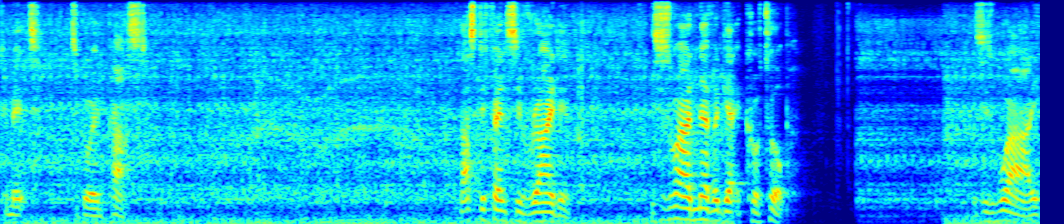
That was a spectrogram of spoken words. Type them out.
commit to going past. That's defensive riding. This is why I never get cut up. This is why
